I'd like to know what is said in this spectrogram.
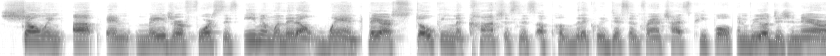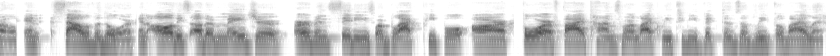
showing up in major forces, even when they don't win. They are stoking the consciousness of politically disenfranchised people in Rio de Janeiro, in Salvador, and all these other major urban cities where Black people are four or five times times more likely to be victims of lethal violence,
